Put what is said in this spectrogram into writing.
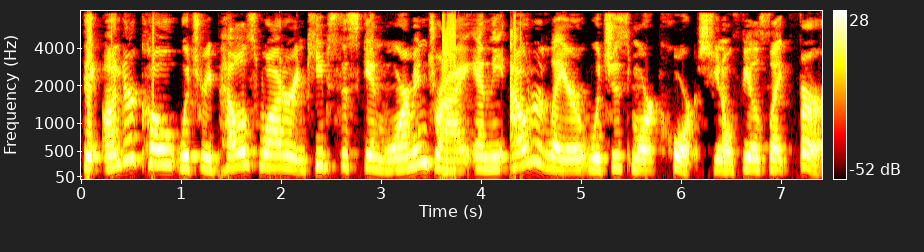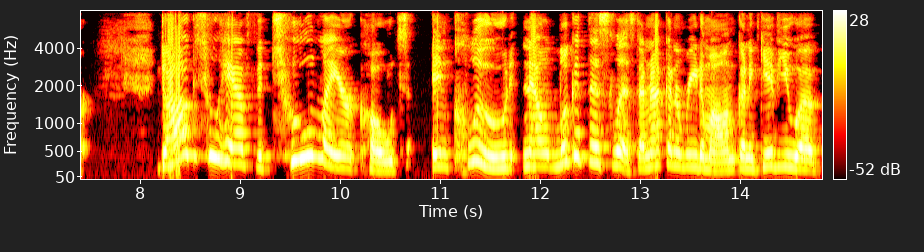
The undercoat, which repels water and keeps the skin warm and dry, and the outer layer, which is more coarse, you know, feels like fur. Dogs who have the two layer coats include, now look at this list. I'm not going to read them all. I'm going to give you a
